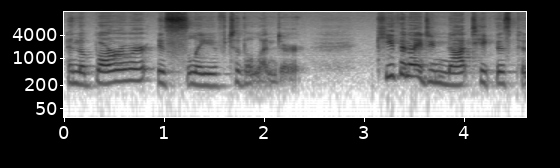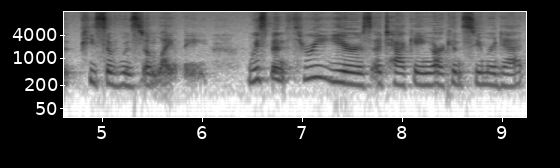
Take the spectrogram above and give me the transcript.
and the borrower is slave to the lender. Keith and I do not take this piece of wisdom lightly. We spent three years attacking our consumer debt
